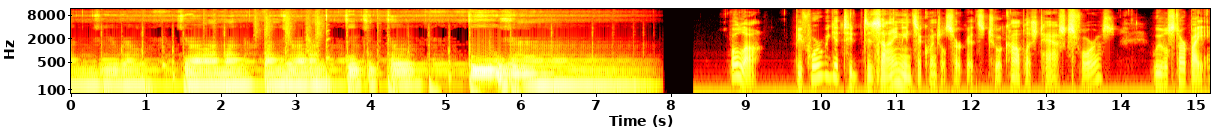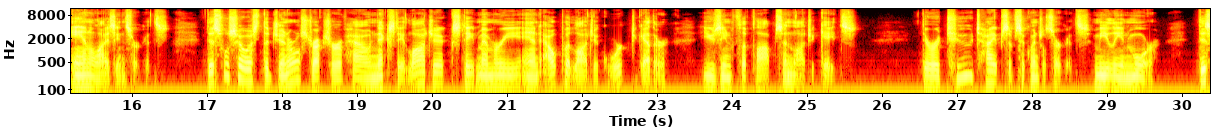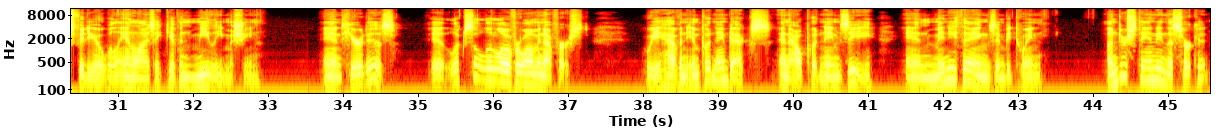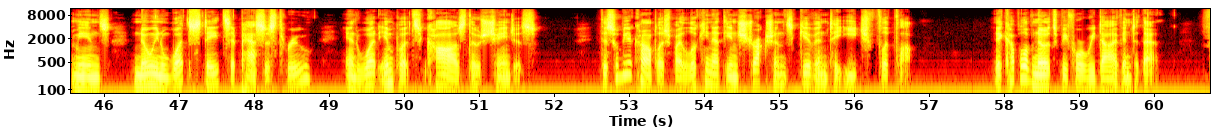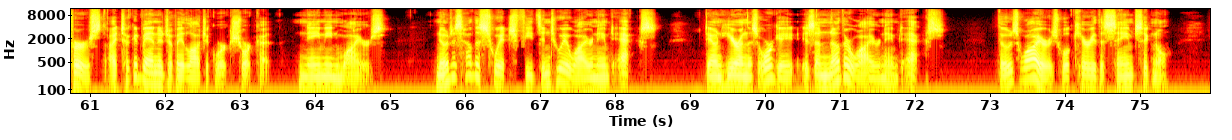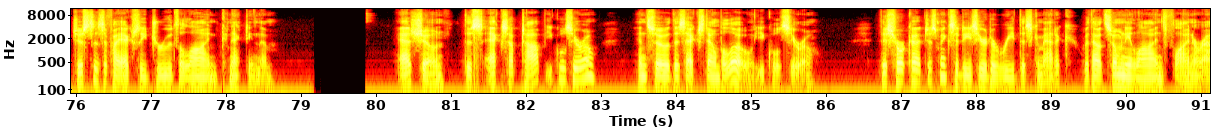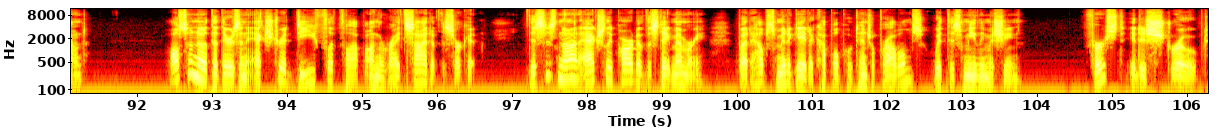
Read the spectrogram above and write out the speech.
one zero zero one one one zero one digital Hola! Before we get to designing sequential circuits to accomplish tasks for us, we will start by analyzing circuits. This will show us the general structure of how next state logic, state memory, and output logic work together using flip-flops and logic gates. There are two types of sequential circuits, Mealy and Moore. This video will analyze a given Mealy machine. And here it is. It looks a little overwhelming at first. We have an input named X, an output named Z, and many things in between. Understanding the circuit means knowing what states it passes through and what inputs cause those changes. This will be accomplished by looking at the instructions given to each flip-flop. A couple of notes before we dive into that. First, I took advantage of a LogicWorks shortcut, naming wires. Notice how the switch feeds into a wire named X. Down here on this OR gate is another wire named X. Those wires will carry the same signal, just as if I actually drew the line connecting them. As shown, this X up top equals 0, and so this X down below equals 0. This shortcut just makes it easier to read the schematic without so many lines flying around. Also note that there is an extra D flip-flop on the right side of the circuit. This is not actually part of the state memory, but helps mitigate a couple potential problems with this Mealy machine. First, it is strobed.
